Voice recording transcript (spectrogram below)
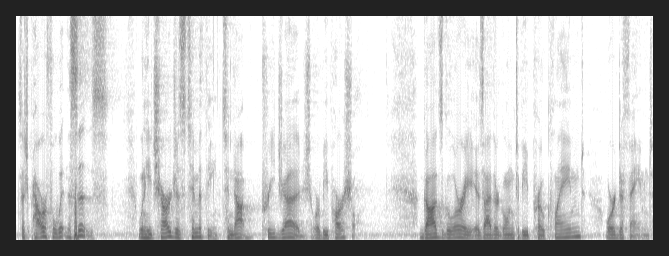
such powerful witnesses, when he charges Timothy to not prejudge or be partial. God's glory is either going to be proclaimed or defamed.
